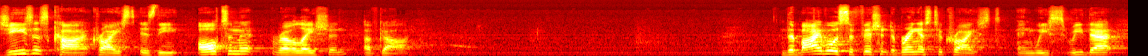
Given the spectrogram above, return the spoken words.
Jesus Christ is the ultimate revelation of God. The Bible is sufficient to bring us to Christ, and we read that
